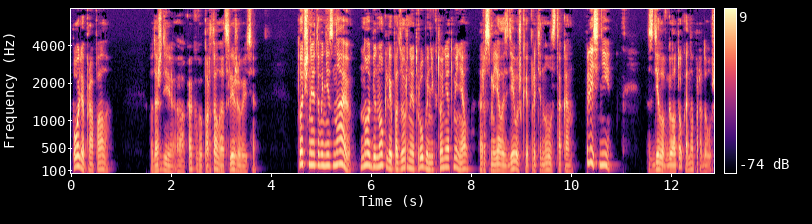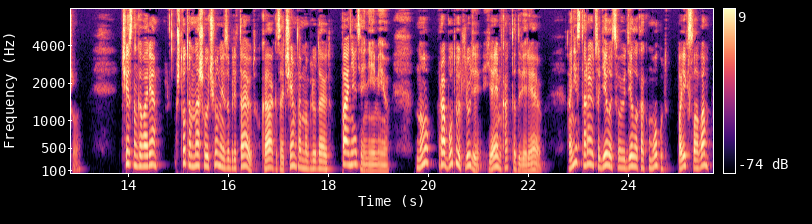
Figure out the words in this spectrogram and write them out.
Поле пропало. Подожди, а как вы порталы отслеживаете? Точно этого не знаю, но бинокли и подзорные трубы никто не отменял, рассмеялась девушка и протянула стакан. Плесни. Сделав глоток, она продолжила. Честно говоря, что там наши ученые изобретают, как, зачем там наблюдают, понятия не имею. Но работают люди, я им как-то доверяю. Они стараются делать свое дело как могут. По их словам,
